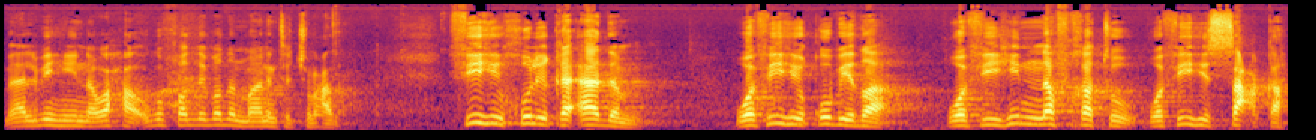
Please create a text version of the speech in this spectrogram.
maalmihiinna waxaa ugu fadli badan maalinta jumcada. Fiihi khuliqa aadam wa fiihi qubida wa fiihi nafkhatu wa fiihi sacqa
